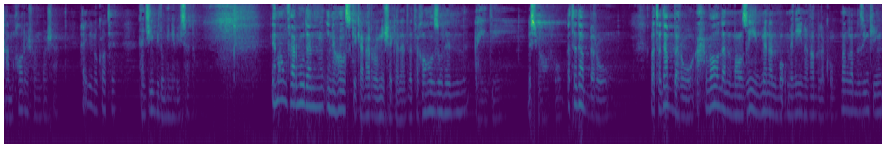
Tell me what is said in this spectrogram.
غمخوارشون باشد. خیلی نکات عجیبی رو می نویسد امام فرمودن این هاست که کمر رو می شکند و تخاذل العیدی بسیار خوب. و تدبرو و تدبرو احوال المازین من المؤمنین قبلکم من قبل از اینکه این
